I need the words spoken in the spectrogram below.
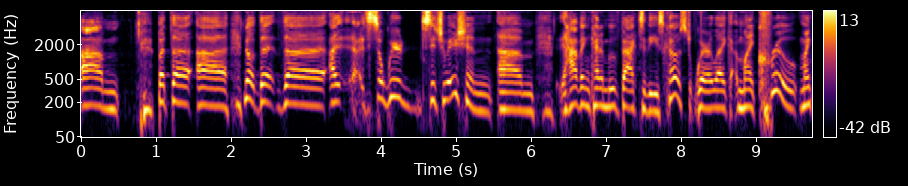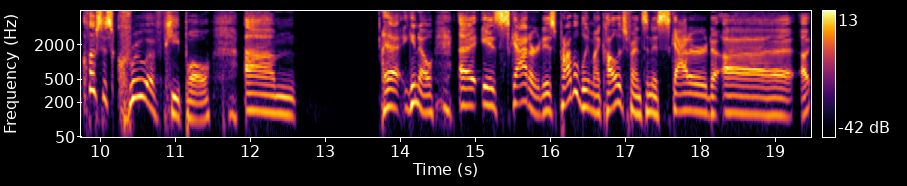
Um, but the uh no the the I, it's a weird situation um having kind of moved back to the east coast where like my crew my closest crew of people um uh, you know, uh, is scattered, is probably my college friends and is scattered, uh, uh,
